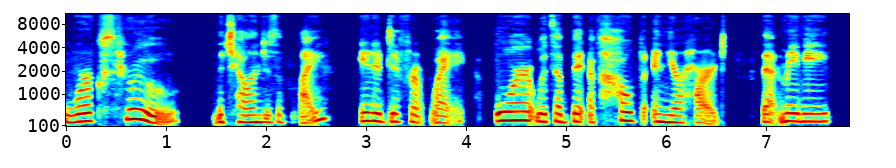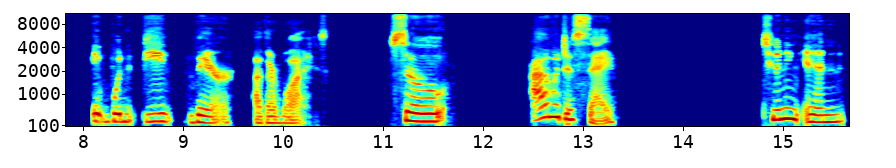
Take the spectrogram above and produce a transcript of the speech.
work through the challenges of life in a different way or with a bit of hope in your heart that maybe it wouldn't be there otherwise. So I would just say tuning in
